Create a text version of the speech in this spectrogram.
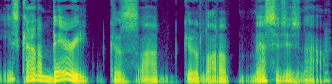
it's kind of buried because I get a lot of messages now.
